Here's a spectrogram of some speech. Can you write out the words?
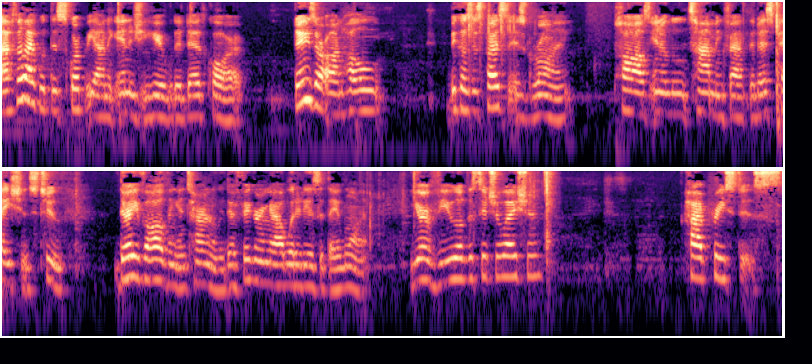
I feel like with this scorpionic energy here with the death card, things are on hold because this person is growing. Pause, interlude, timing factor. That's patience too. They're evolving internally. They're figuring out what it is that they want. Your view of the situation, High Priestess.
